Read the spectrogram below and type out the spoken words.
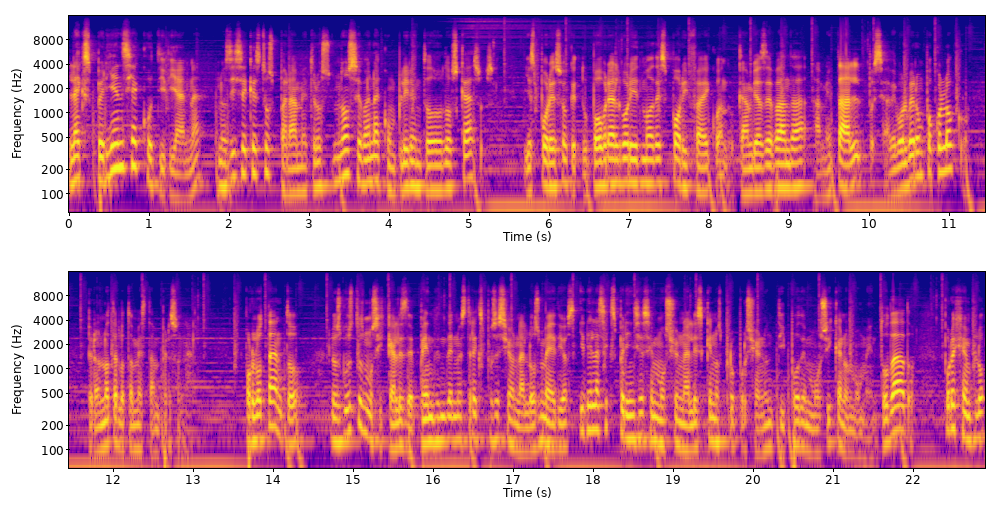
La experiencia cotidiana nos dice que estos parámetros no se van a cumplir en todos los casos, y es por eso que tu pobre algoritmo de Spotify cuando cambias de banda a metal, pues se ha de volver un poco loco, pero no te lo tomes tan personal. Por lo tanto, los gustos musicales dependen de nuestra exposición a los medios y de las experiencias emocionales que nos proporciona un tipo de música en un momento dado. Por ejemplo,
